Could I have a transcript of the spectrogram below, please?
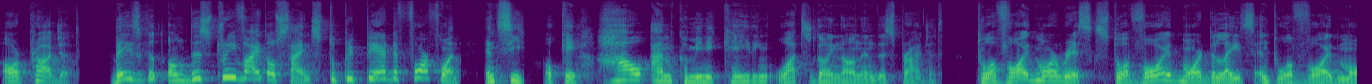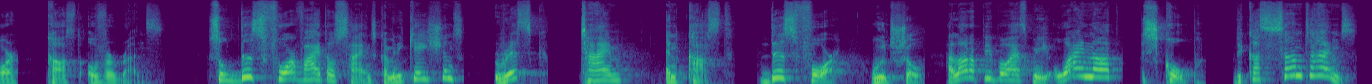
our project based on these three vital signs to prepare the fourth one and see, okay, how I'm communicating what's going on in this project to avoid more risks, to avoid more delays, and to avoid more cost overruns. So these four vital signs, communications, risk, time, and cost. These four will show. A lot of people ask me, why not scope? Because sometimes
